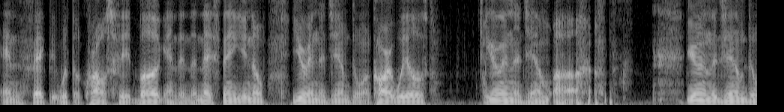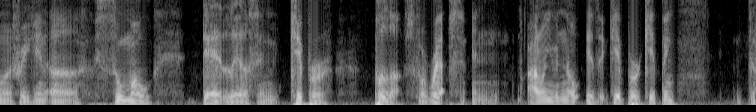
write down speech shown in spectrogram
and infected with the CrossFit bug. And then the next thing you know, you're in the gym doing cartwheels. You're in the gym, uh, you're in the gym doing freaking uh sumo deadlifts and kipper pull-ups for reps and I don't even know is it kipper kipping?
